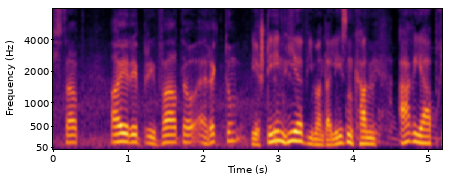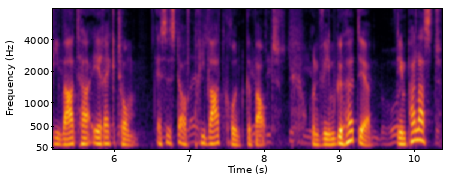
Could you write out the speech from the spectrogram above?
staat. Wir stehen hier, wie man da lesen kann, Area privata erectum. Es ist auf Privatgrund gebaut. Und wem gehört der? Dem Palast.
